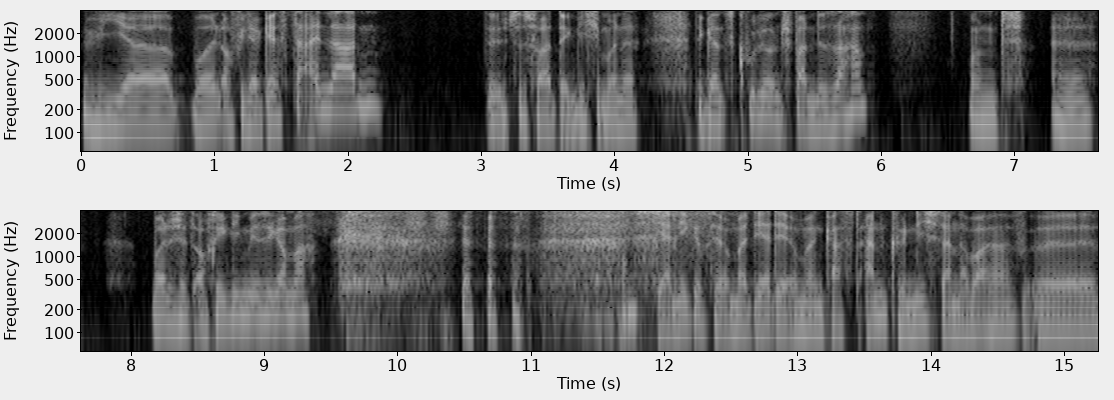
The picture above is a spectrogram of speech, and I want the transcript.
Wir wollen auch wieder Gäste einladen. Das war, denke ich, immer eine, eine ganz coole und spannende Sache. Und äh, wollen das jetzt auch regelmäßiger machen. Ja, Nick ist ja immer der, der immer einen Gast ankündigt, dann aber äh,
